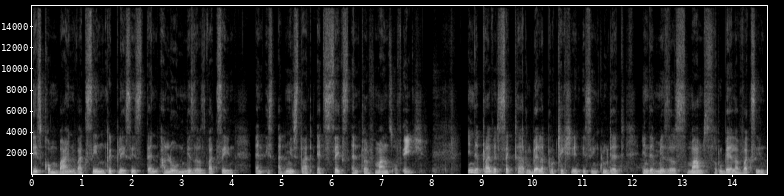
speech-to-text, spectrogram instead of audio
This combined vaccine replaces standalone measles vaccine and is administered at 6 and 12 months of age. In the private sector, rubella protection is included in the measles mumps rubella vaccine,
